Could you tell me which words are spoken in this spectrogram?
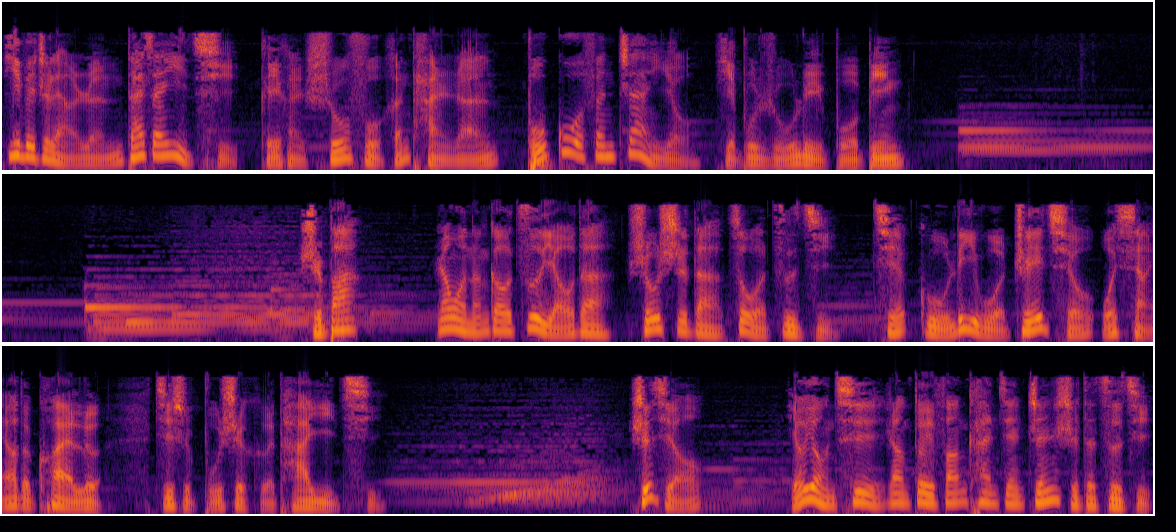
意味着两人待在一起可以很舒服、很坦然，不过分占有，也不如履薄冰。十八，让我能够自由的、舒适的做我自己，且鼓励我追求我想要的快乐，即使不是和他一起。十九，有勇气让对方看见真实的自己。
